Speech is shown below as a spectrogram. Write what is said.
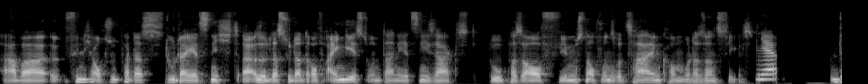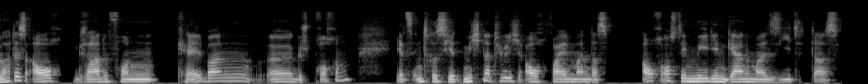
Aber äh, finde ich auch super, dass du da jetzt nicht, also dass du da drauf eingehst und dann jetzt nicht sagst, du, pass auf, wir müssen auf unsere Zahlen kommen oder sonstiges. Ja. Du hattest auch gerade von Kälbern äh, gesprochen. Jetzt interessiert mich natürlich auch, weil man das auch aus den Medien gerne mal sieht, dass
